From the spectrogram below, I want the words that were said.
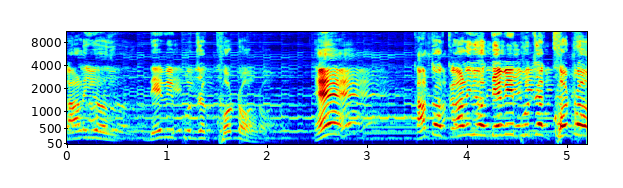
કાળિયો દેવી પૂજક ખોટો. હે? કાતો કાળિયો દેવી પૂજક ખોટો.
